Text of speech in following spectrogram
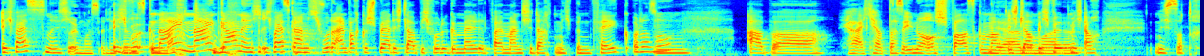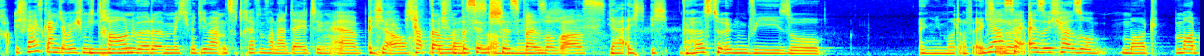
ich weiß es nicht. irgendwas Illegales gemacht? Nein, nein, gar nicht. Ich weiß gar nicht. Ich wurde einfach gesperrt. Ich glaube, ich wurde gemeldet, weil manche dachten, ich bin fake oder so. Mhm. Aber ja, ich habe das eh nur aus Spaß gemacht. Ja, ich glaube, ich würde mich auch nicht so tra Ich weiß gar nicht, ob ich mich trauen würde, mich mit jemandem zu treffen von einer Dating-App. Ich auch. Ich habe da Ich so ein bisschen es Schiss bei sowas. Ja, ich, ich hörst du irgendwie so irgendwie Mod auf Ex Ja, oder also ich höre so Mod Mod,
